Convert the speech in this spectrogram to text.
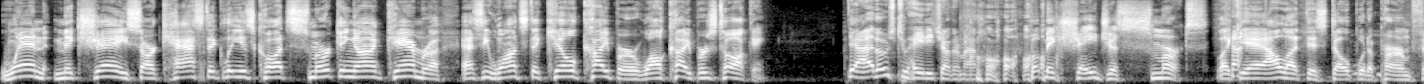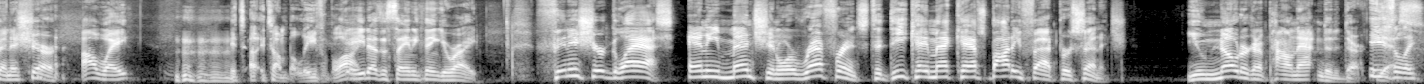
When McShay sarcastically is caught smirking on camera as he wants to kill Kiper while Kiper's talking. Yeah, those two hate each other, man. But McShay just smirks. Like, yeah, I'll let this dope with a perm finish. Sure, I'll wait. It's uh, it's unbelievable. Yeah, right. he doesn't say anything. You're right. Finish your glass. Any mention or reference to DK Metcalf's body fat percentage. You know they're going to pound that into the dirt. Easily. Yes.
